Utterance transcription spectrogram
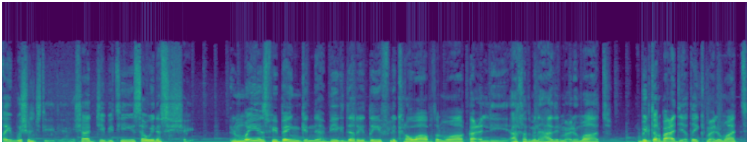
طيب وش الجديد؟ يعني شات جي بي تي يسوي نفس الشيء. المميز في بينج إنه بيقدر يضيف لك روابط المواقع اللي أخذ منها هذه المعلومات وبيقدر بعد يعطيك معلومات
